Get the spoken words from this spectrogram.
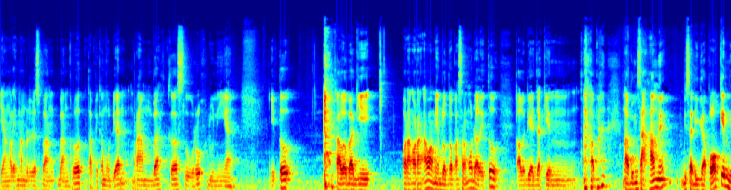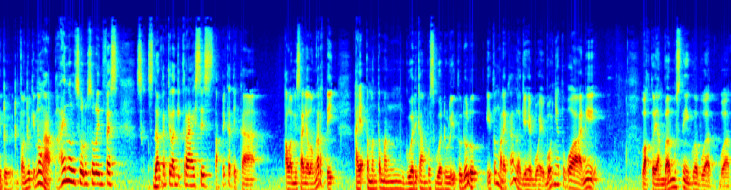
yang Lehman Brothers bang bangkrut tapi kemudian merambah ke seluruh dunia. Itu kalau bagi orang-orang awam yang belum tahu pasar modal itu kalau diajakin apa nabung saham ya bisa digaplokin gitu ditunjukin. Lo ngapain lo suruh suruh invest? Sedangkan kita lagi krisis. Tapi ketika kalau misalnya lo ngerti kayak teman-teman gue di kampus gue dulu itu dulu itu mereka lagi heboh hebohnya tuh wah ini waktu yang bagus nih gue buat buat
